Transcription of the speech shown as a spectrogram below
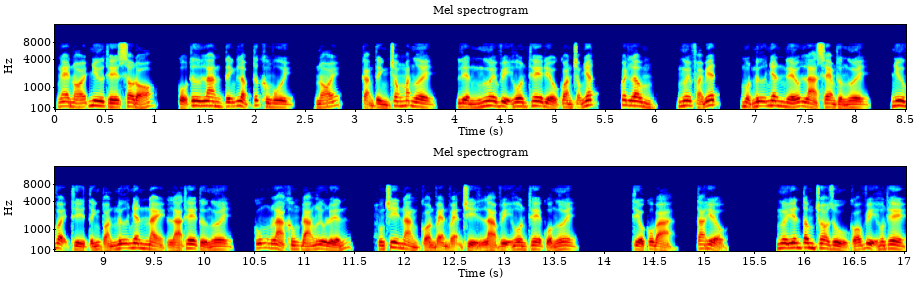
Nghe nói như thế sau đó, cổ tư lan tĩnh lập tức không vui, nói, cảm tình trong mắt ngươi liền ngươi vị hôn thê điều quan trọng nhất, quách lâm, ngươi phải biết, một nữ nhân nếu là xem thường ngươi, như vậy thì tính toán nữ nhân này là thê tử ngươi, cũng là không đáng lưu luyến húng chi nàng còn vẹn vẹn chỉ là vị hôn thê của ngươi. Tiểu cô bà, ta hiểu. Ngươi yên tâm cho dù có vị hôn thê,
